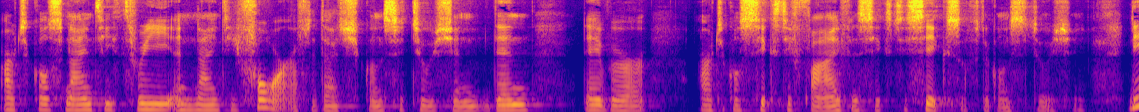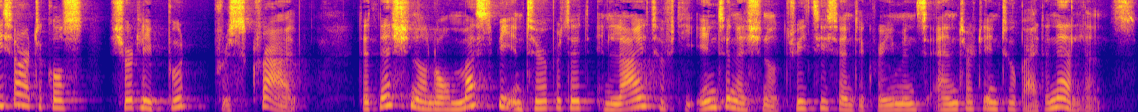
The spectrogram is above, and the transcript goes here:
articles 93 and 94 of the Dutch constitution. Then they were Articles 65 and 66 of the Constitution. These articles, shortly put, prescribe that national law must be interpreted in light of the international treaties and agreements entered into by the Netherlands.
